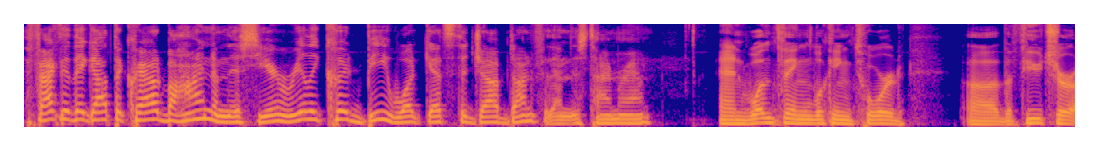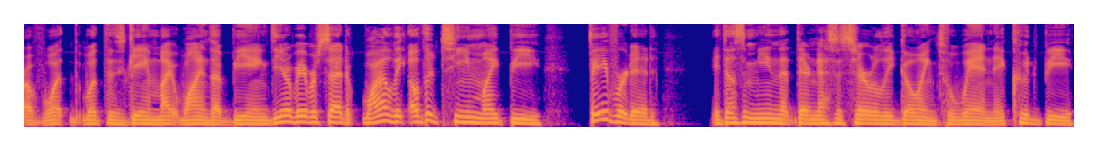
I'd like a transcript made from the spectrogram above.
the fact that they got the crowd behind them this year really could be what gets the job done for them this time around. And one thing looking toward uh, the future of what, what this game might wind up being, Dino Baber said, while the other team might be favorited, it doesn't mean that they're necessarily going to win. It could be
